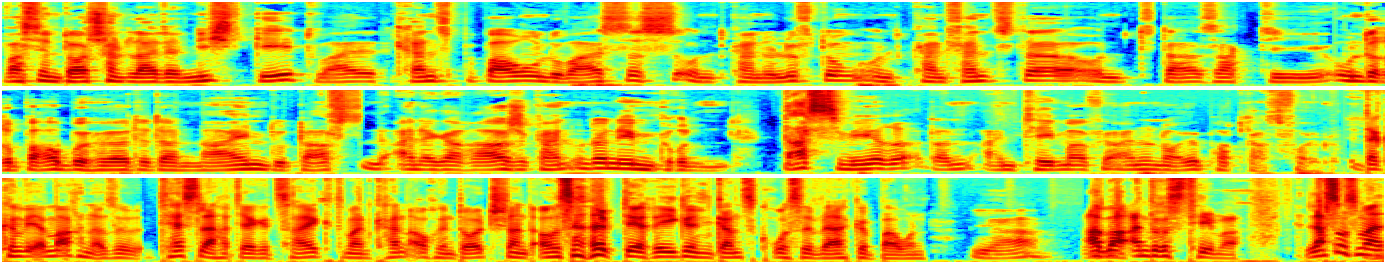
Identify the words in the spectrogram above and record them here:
was in Deutschland leider nicht geht, weil Grenzbebauung, du weißt es, und keine Lüftung und kein Fenster. Und da sagt die untere Baubehörde dann, nein, du darfst in einer Garage Garage kein Unternehmen gründen. Das wäre dann ein Thema für eine neue Podcast-Folge. Da können wir ja machen. Also Tesla hat ja gezeigt, man kann auch in Deutschland außerhalb der Regeln ganz große Werke bauen. Ja. Aber anderes Thema. Lass uns mal,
